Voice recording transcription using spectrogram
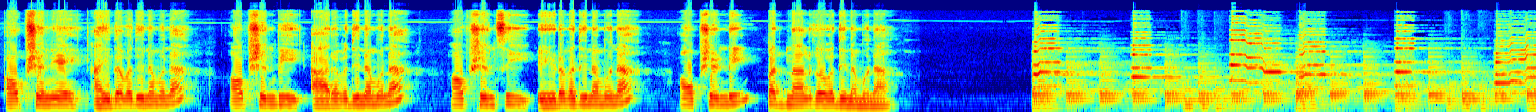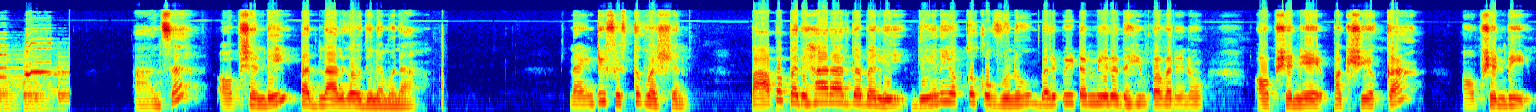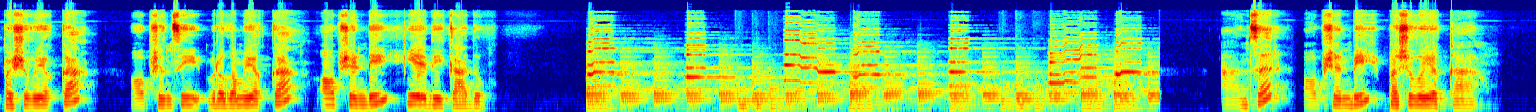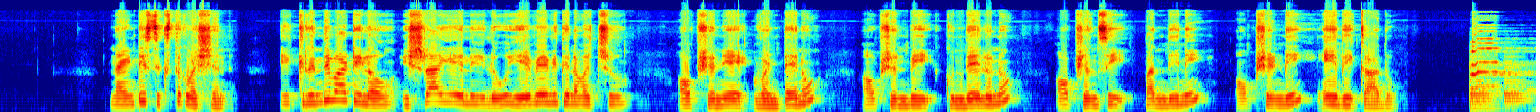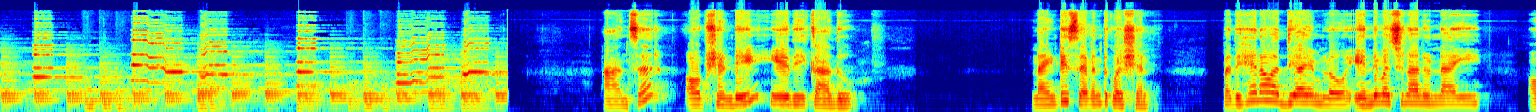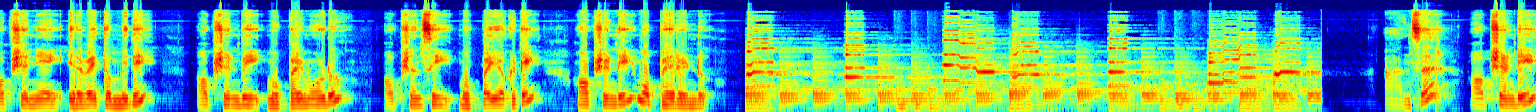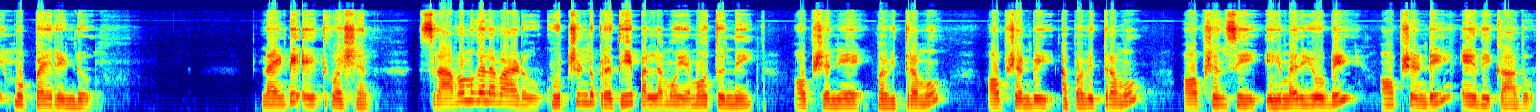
ఆప్షన్ ఏ ఐదవ దినమున. ఆప్షన్ బి ఆరవ దినమున. ఆప్షన్ సి ఏడవ దినమున. ఆప్షన్ డి పద్నాలుగవ దినమున. ఆన్సర్ ఆప్షన్ డి పద్నాలుగవ దినమున. Ninety fifth question. పాప పరిహారార్థ బలి దేని యొక్క కొవ్వును బలిపీఠం మీద దహింపవలెను? ఆప్షన్ ఏ పక్షి యొక్క. ఆప్షన్ బి పశువు యొక్క. ఆప్షన్ సి మృగము యొక్క. ఆప్షన్ డి ఏది కాదు. ఆన్సర్ ఆప్షన్ బి పశువు యొక్క. Ninety sixth question. ఈ క్రింది వాటిలో ఇస్రాయేలీలు ఏవేవి తినవచ్చు? ఆప్షన్ ఏ వంటేను ఆప్షన్ బి కుందేలును ఆప్షన్ సి పందిని ఆప్షన్ డి ఏది కాదు. ఆన్సర్ ఆప్షన్ డి ఏది కాదు. Ninety seventh question. పదిహేనవ అధ్యాయంలో ఎన్ని వచనాలు ఉన్నాయి ఆప్షన్ ఏ ఇరవై తొమ్మిది ఆప్షన్ బి ముప్పై మూడు ఆప్షన్ సి ముప్పై ఒకటి ఆప్షన్ డి ముప్పై రెండు. ఆన్సర్ ఆప్షన్ డి ముప్పై రెండు. Ninety eighth question. స్రావము గలవాడు కూర్చుండు ప్రతి పల్లము ఏమవుతుంది? ఆప్షన్ ఏ పవిత్రము ఆప్షన్ బి అపవిత్రము ఆప్షన్ సి ఏ మరియు బి ఆప్షన్ డి ఏది కాదు.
